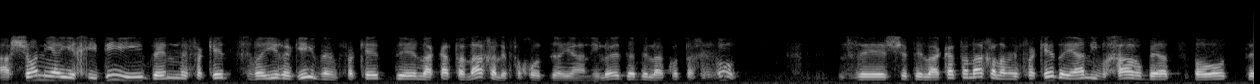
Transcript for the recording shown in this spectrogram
השוני היחידי בין מפקד צבאי רגיל ומפקד אה, להקת הנחל לפחות זה היה, אני לא יודע בלהקות אחרות, זה שבלהקת הנחל המפקד היה נבחר בהצבעות אה,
